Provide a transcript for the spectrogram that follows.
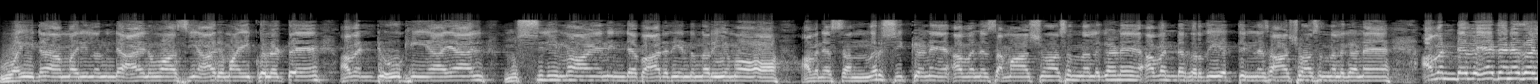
വൈദ മരിൽ നിന്റെ അയൽവാസി ആരുമായി കൊല്ലട്ടെ അവൻ രോഗിയായാൽ മുസ്ലിമായ നിന്റെ ഭാരതി എന്തെന്നറിയുമോ? അവനെ സന്ദർശിക്കണേ അവന് സമാശ്വാസം നൽകണേ അവന്റെ ഹൃദയത്തിന് ആശ്വാസം നൽകണേ. അവന്റെ വേദനകൾ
